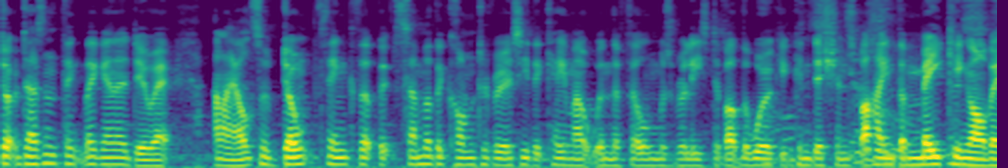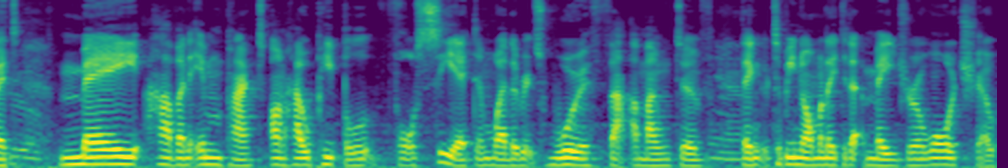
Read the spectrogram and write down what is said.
do, doesn't think they're gonna do it, and I also don't think that the, some of the controversy that came out when the film was released about the working conditions behind the making of it true. may have an impact on how people foresee it and whether it's worth that amount of Yeah. thing to be nominated at a major award show.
